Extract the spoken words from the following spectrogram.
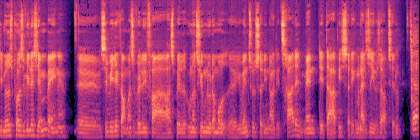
De mødes på Sevillas hjemmebane. Øh, Sevilla kommer selvfølgelig fra at have spillet 120 minutter mod øh, Juventus, så de er nok lidt trætte, men det er derby, så det kan man altid hive sig op til. Ja.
